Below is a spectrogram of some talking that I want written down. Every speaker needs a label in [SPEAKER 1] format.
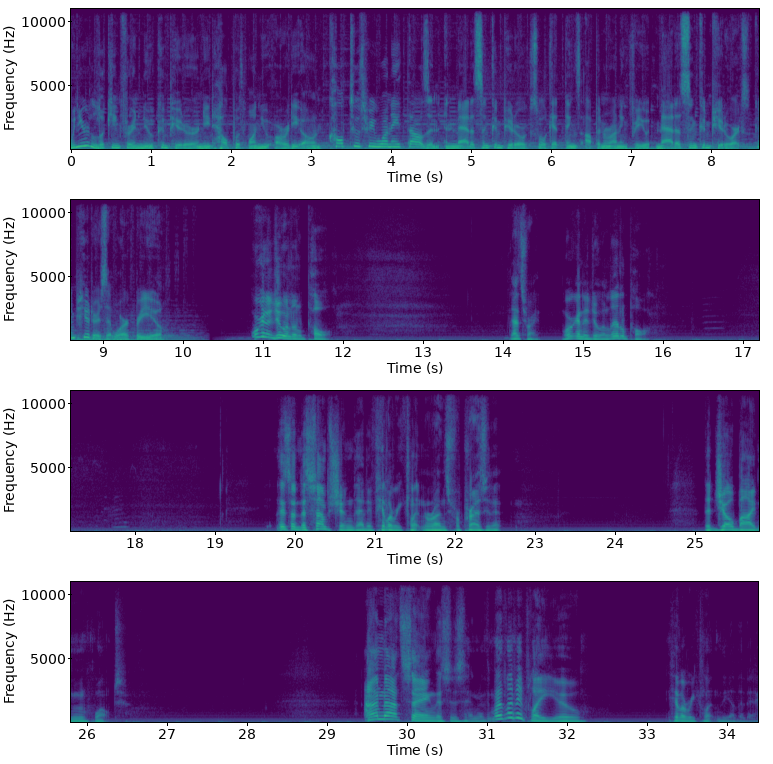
[SPEAKER 1] When you're looking for a new computer or need help with one you already own, call 231 8000 and Madison Computer Works will get things up and running for you. Madison Computer Works, computers that work for you.
[SPEAKER 2] We're going to do a little poll. That's right. We're going to do a little poll. There's an assumption that if Hillary Clinton runs for president, that Joe Biden won't. I'm not saying this is Henry. Well, let me play you Hillary Clinton the other day.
